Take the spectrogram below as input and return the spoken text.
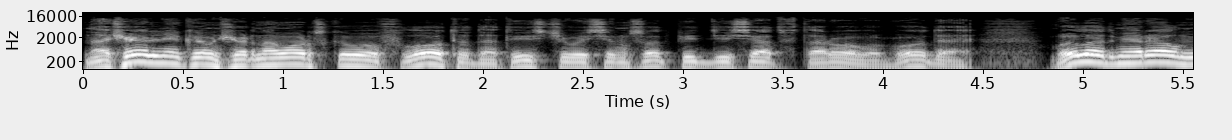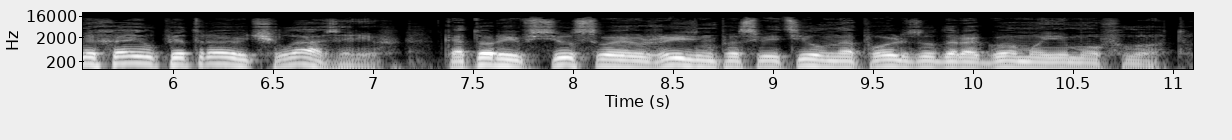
Начальником Черноморского флота до 1852 года был адмирал Михаил Петрович Лазарев, который всю свою жизнь посвятил на пользу дорогому ему флоту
